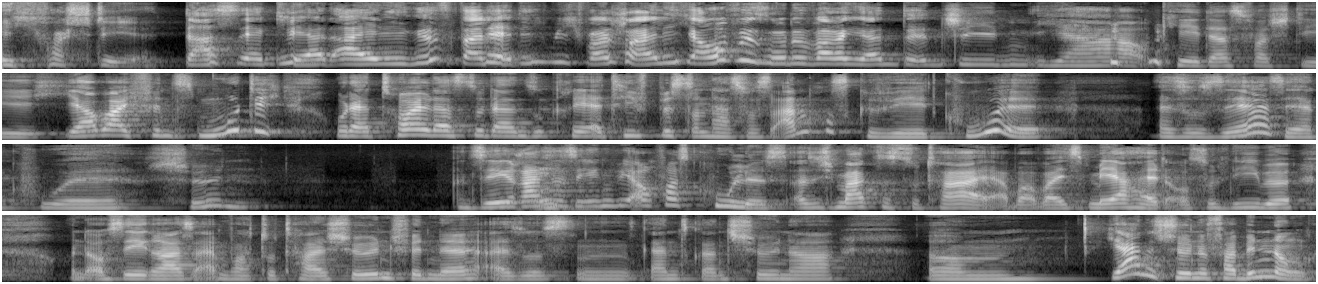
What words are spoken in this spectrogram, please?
Ich verstehe. Das erklärt einiges. Dann hätte ich mich wahrscheinlich auch für so eine Variante entschieden. Ja, okay, das verstehe ich. Ja, aber ich finde es mutig oder toll, dass du dann so kreativ bist und hast was anderes gewählt. Cool. Also sehr, sehr cool. Schön. Und Seegras ist irgendwie auch was Cooles. Also ich mag das total, aber weil ich es Meer halt auch so liebe und auch Seegras einfach total schön finde. Also es ist ein ganz, ganz schöner, ähm, ja, eine schöne Verbindung.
